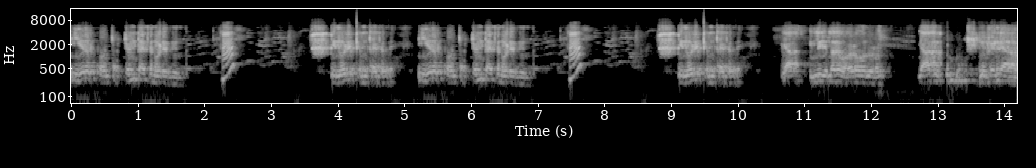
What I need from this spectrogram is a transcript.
ಏನಪ್ಪ ಅಂತ ಟೆಂಪ್ಟ್ ಆಯ್ತಾ ನೋಡಿದ್ ನಿನ್ನ. ನೀನ್ ನೋಡಿ ಟೆಂಪ್ಟ್ ಆಯ್ತದೆ ಏನಪ್ಪ ಅಂತ ಟೆಂಪ್ಟ್ ಆಯ್ತಾ ನೋಡಿದ್ ನಿನ್ನ. ಹಾ? ನೀನ್ ನೋಡಿ ಟೆಂಪ್ಟ್ ಆಯ್ತದೆ ಯಾ ಇಲ್ಲಿ ಎಲ್ಲರೂ ಹೊರಡ ನೋಡು. ಯಾರು ನಿಮ್ ಫ್ರೆಂಡ್ ಯಾರು?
